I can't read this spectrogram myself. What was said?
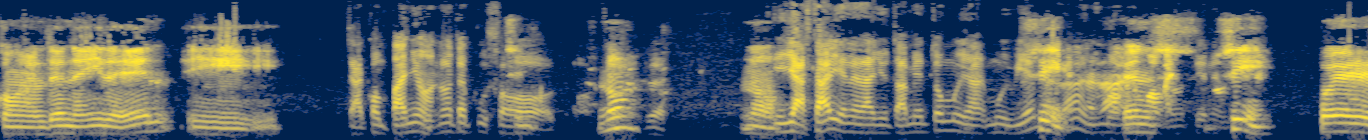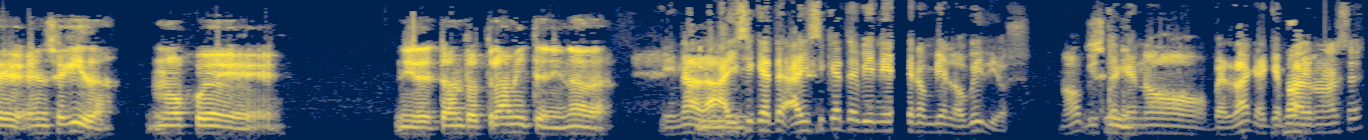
con el DNI de él y Te acompañó, no te puso... Sí. no, no. Y ya está, y en el ayuntamiento muy, muy bien, Sí, ¿verdad? En momento no sí, fue enseguida, no fue ni de tanto trámite ni nada. Y nada, Y- ahí sí que te, ahí sí que te vinieron bien los vídeos, ¿no? Viste Sí. que no, ¿verdad? Que hay que No. empadronarse.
